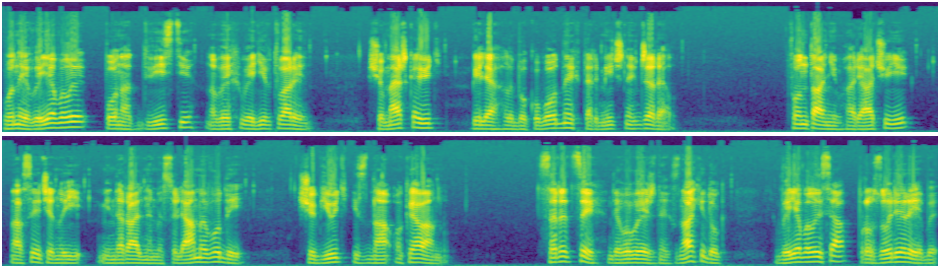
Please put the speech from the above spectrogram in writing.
вони виявили понад 200 нових видів тварин, що мешкають біля глибоководних термічних джерел, фонтанів гарячої, насиченої мінеральними солями води, що б'ють із дна океану. Серед цих дивовижних знахідок виявилися прозорі риби,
